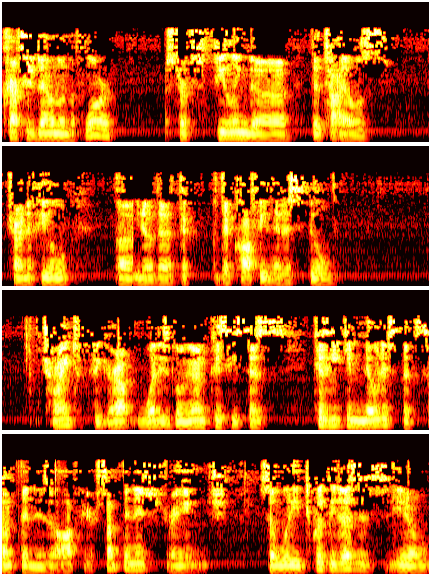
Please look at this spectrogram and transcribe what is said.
crouches down on the floor, starts feeling the the tiles, trying to feel, uh, you know, the, the the coffee that is spilled, trying to figure out what is going on because he says because he can notice that something is off here, something is strange. So what he quickly does is, you know,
